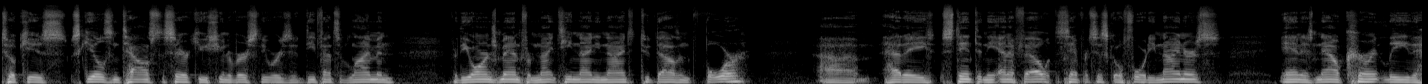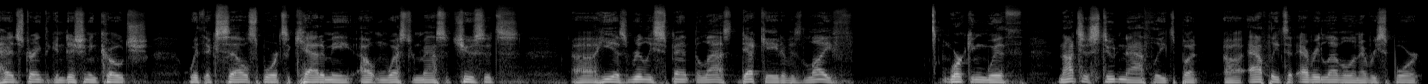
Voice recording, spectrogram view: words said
took his skills and talents to Syracuse University, where he's a defensive lineman for the Orange Men from 1999 to 2004. Um, had a stint in the NFL with the San Francisco 49ers and is now currently the head strength and conditioning coach with Excel Sports Academy out in Western Massachusetts. Uh, he has really spent the last decade of his life working with not just student athletes, but uh, athletes at every level in every sport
